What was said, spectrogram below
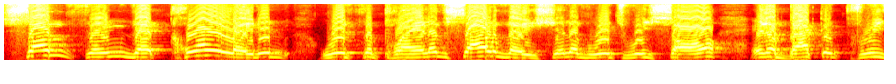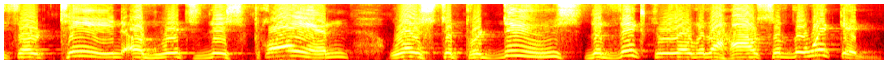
something that correlated with the plan of salvation of which we saw in Habakkuk 3.13 of which this plan was to produce the victory over the house of the wicked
